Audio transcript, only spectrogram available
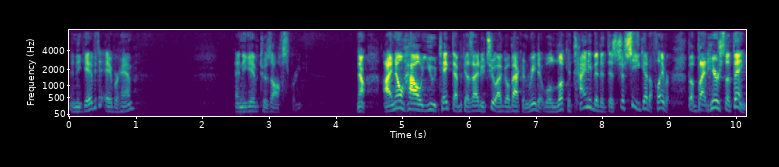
And he gave it to Abraham and he gave it to his offspring. Now, I know how you take that because I do too. I go back and read it. We'll look a tiny bit at this just so you get a flavor. But, but here's the thing,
